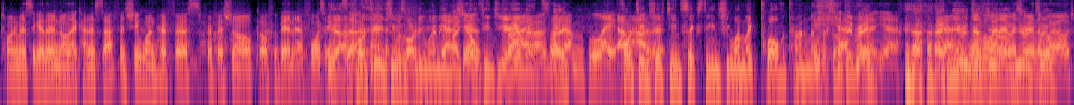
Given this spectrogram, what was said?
tournaments together and all that kind of stuff. And she won her first professional golf event at 14. Yeah, so- at 14, she was already winning yeah, like LPGA prime. events, I was right? like, I'm late. I'm 14, out of it. 15, 16, she won like 12 tournaments or something, right? Yeah, yeah. yeah. you were just Number you one amateur in the world.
